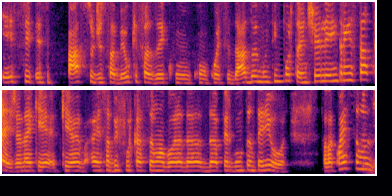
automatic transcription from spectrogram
esse, esse passo de saber o que fazer com, com, com, esse dado é muito importante. Ele entra em estratégia, né? Que, é, que é essa bifurcação agora da, da pergunta anterior. Fala quais são as,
